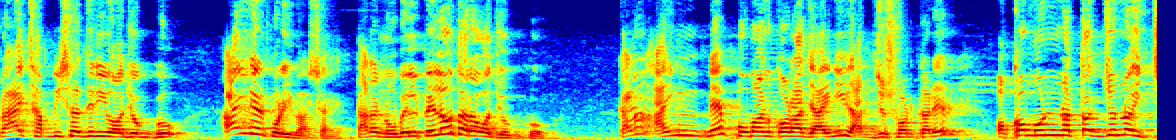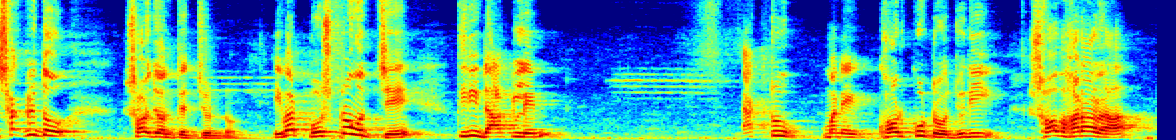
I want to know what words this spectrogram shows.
প্রায় ছাব্বিশ হাজারই অযোগ্য, আইনের পরিভাষায় তারা নোবেল পেলেও তারা অযোগ্য। কারণ আইনে প্রমাণ করা যায়নি রাজ্য সরকারের অকমন্যতার জন্য, ইচ্ছাকৃত ষড়যন্ত্রের জন্য। এবার প্রশ্ন হচ্ছে, তিনি ডাকলেন, একটু মানে খড়কুটো, যদি সব হারারা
